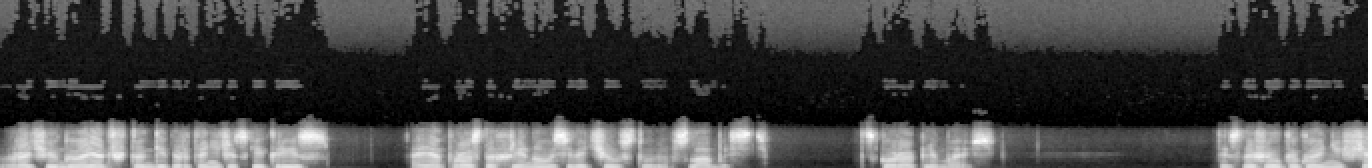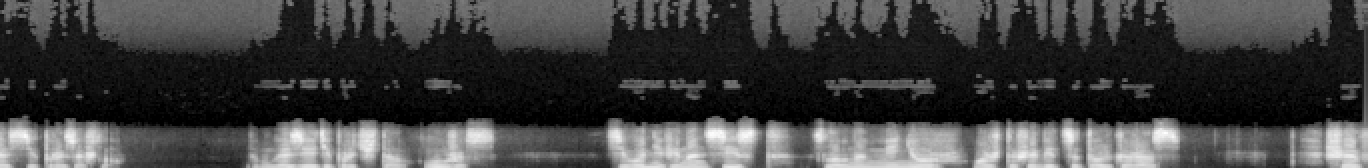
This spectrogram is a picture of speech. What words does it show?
«Врачи говорят, что гипертонический криз, а я просто хреново себя чувствую, слабость. Скоро оклемаюсь». «Ты слышал, какое несчастье произошло?» В газете прочитал. Ужас. Сегодня финансист, словно минер, может ошибиться только раз. Шеф,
